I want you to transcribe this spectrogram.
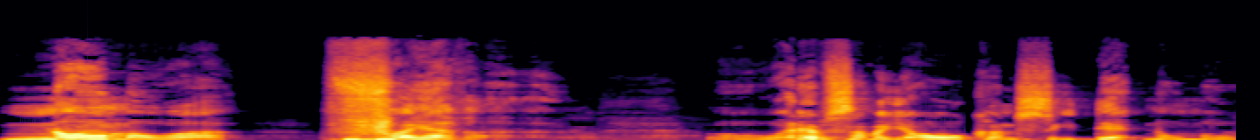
no more forever. What if some of y'all couldn't see that no more?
